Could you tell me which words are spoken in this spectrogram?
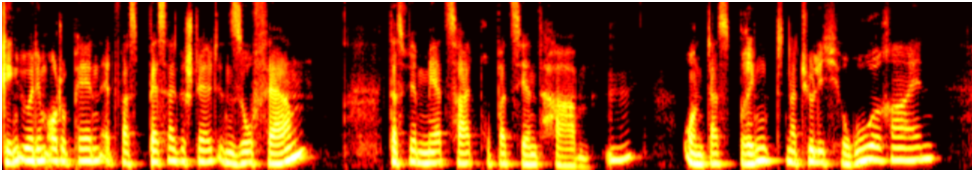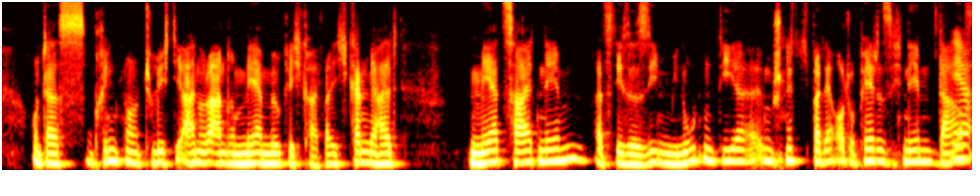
gegenüber dem Orthopäden etwas besser gestellt insofern, dass wir mehr Zeit pro Patient haben. Mhm. Und das bringt natürlich Ruhe rein und das bringt natürlich die eine oder andere mehr Möglichkeit, weil ich kann mir halt mehr Zeit nehmen als diese sieben Minuten, die er im Schnitt bei der Orthopäde sich nehmen darf. Ja.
